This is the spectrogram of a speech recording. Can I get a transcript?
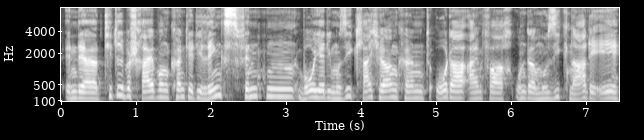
In der Titelbeschreibung könnt ihr die Links finden, wo ihr die Musik gleich hören könnt oder einfach unter musiknah.de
